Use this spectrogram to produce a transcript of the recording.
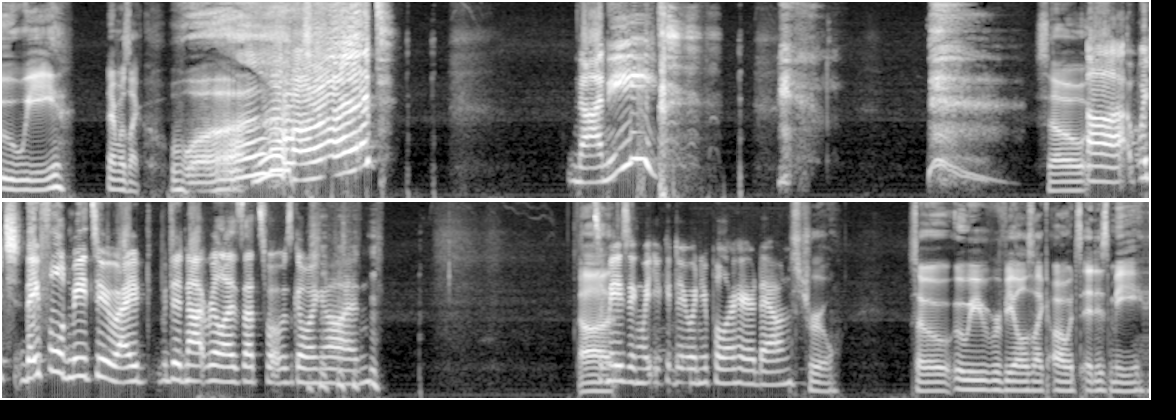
Ui. And everyone's like, what? What? Nani? So Uh, which they fooled me too. I did not realize that's what was going on. it's uh, amazing what you can do when you pull her hair down. It's true. So Ui reveals like, oh, it's it is me,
